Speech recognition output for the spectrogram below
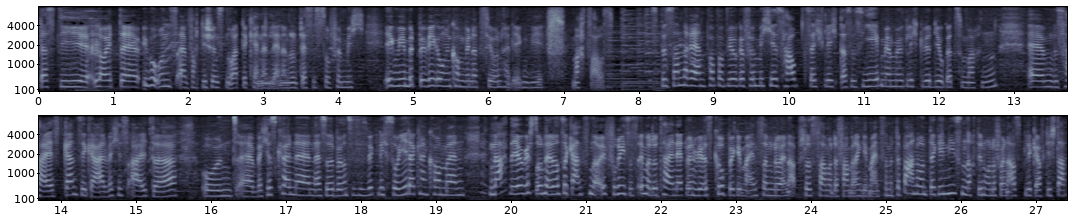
dass die Leute über uns einfach die schönsten Orte kennenlernen. Und das ist so für mich irgendwie mit Bewegung in Kombination halt irgendwie macht's aus. Das Besondere an Pop-Up Yoga für mich ist hauptsächlich, dass es jedem ermöglicht wird, Yoga zu machen. Ähm, das heißt, ganz egal welches Alter und äh, welches Können. Also bei uns ist es wirklich so, jeder kann kommen. Nach der Yogastunde in unserer ganzen Euphorie ist es immer total nett, wenn wir als Gruppe gemeinsam nur einen Abschluss haben und da fahren wir dann gemeinsam mit der Bahn runter, genießen noch den wundervollen Ausblick auf die Stadt.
